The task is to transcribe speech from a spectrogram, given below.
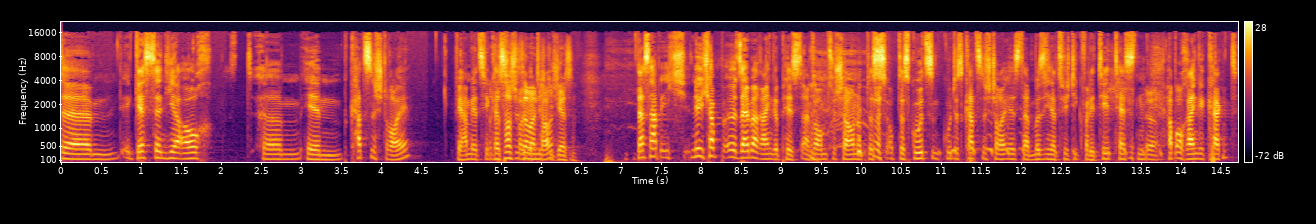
ähm, gestern hier auch ähm, im Katzenstreu. Wir haben jetzt hier Das hast du jetzt aber nicht getauscht. gegessen. Das habe ich, nee, ich habe äh, selber reingepisst, einfach um zu schauen, ob das, ob das gut, ein gutes Katzenstreu ist. Da muss ich natürlich die Qualität testen. Habe auch reingekackt,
